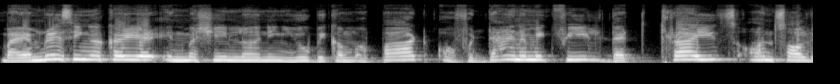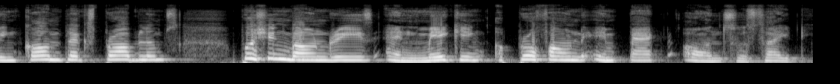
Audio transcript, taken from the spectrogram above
By embracing a career in machine learning, you become a part of a dynamic field that thrives on solving complex problems, pushing boundaries, and making a profound impact on society.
